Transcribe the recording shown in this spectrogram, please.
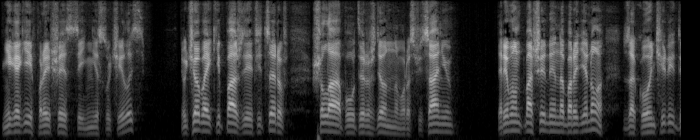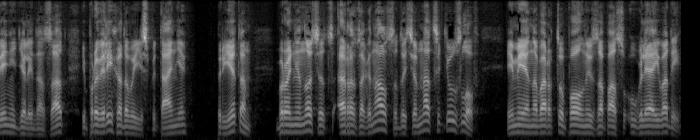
Никаких происшествий не случилось. Учеба экипажа и офицеров шла по утвержденному расписанию. Ремонт машины на Бородино закончили две недели назад и провели ходовые испытания. При этом броненосец разогнался до 17 узлов, имея на борту полный запас угля и воды.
